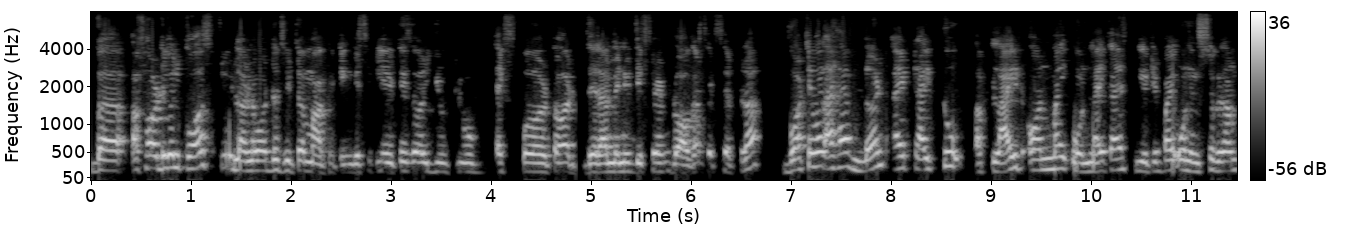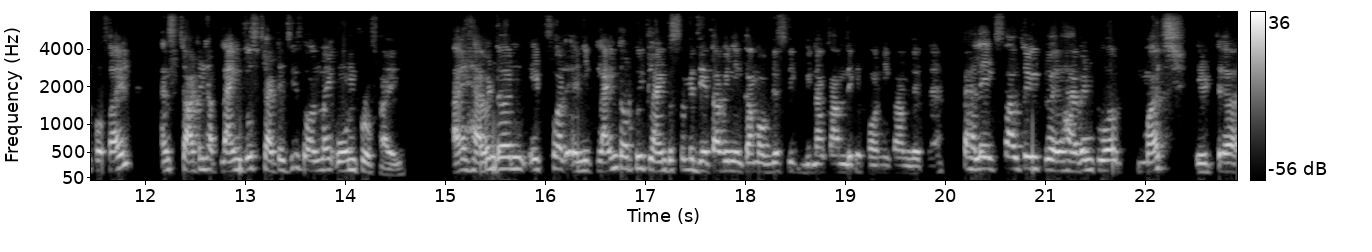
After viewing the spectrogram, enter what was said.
affordable cost to learn about digital marketing. Basically, it is a YouTube expert or there are many different bloggers, etc. Whatever I have learned, I tried to apply it on my own. Like I created my own Instagram profile and started applying those strategies on my own profile. I haven't done it for any client or कोई client उसमें देता भी नहीं काम obviously बिना काम देखे कौन ही काम देता है पहले एक साल तो it haven't worked much it uh,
